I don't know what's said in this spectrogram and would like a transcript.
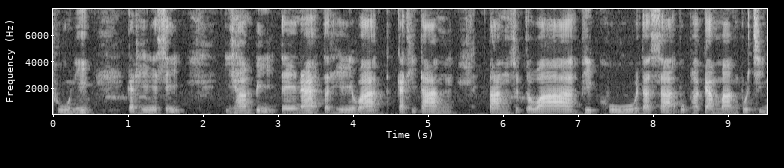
ถุนิกเถสิอิธามปิเตนะตเถวะกทิตัง ตังสุตวาภิกขูตัสสะปุพกรรมังปุฉิง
